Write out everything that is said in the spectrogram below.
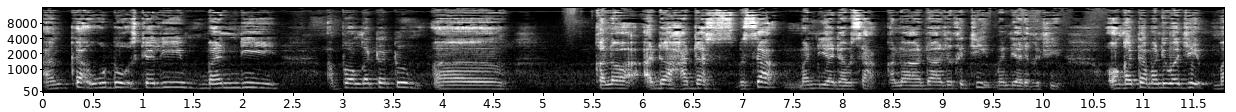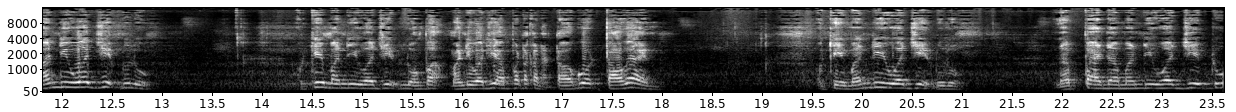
Angkat wuduk sekali mandi. Apa orang kata tu? Uh, kalau ada hadas besar mandi ada besar. Kalau ada ada kecil mandi ada kecil orang kata mandi wajib. Mandi wajib dulu. Okey mandi wajib dulu. Nampak? Mandi wajib apa takkan nak tahu kot? Tahu kan? Okey mandi wajib dulu. Lepas dah mandi wajib tu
